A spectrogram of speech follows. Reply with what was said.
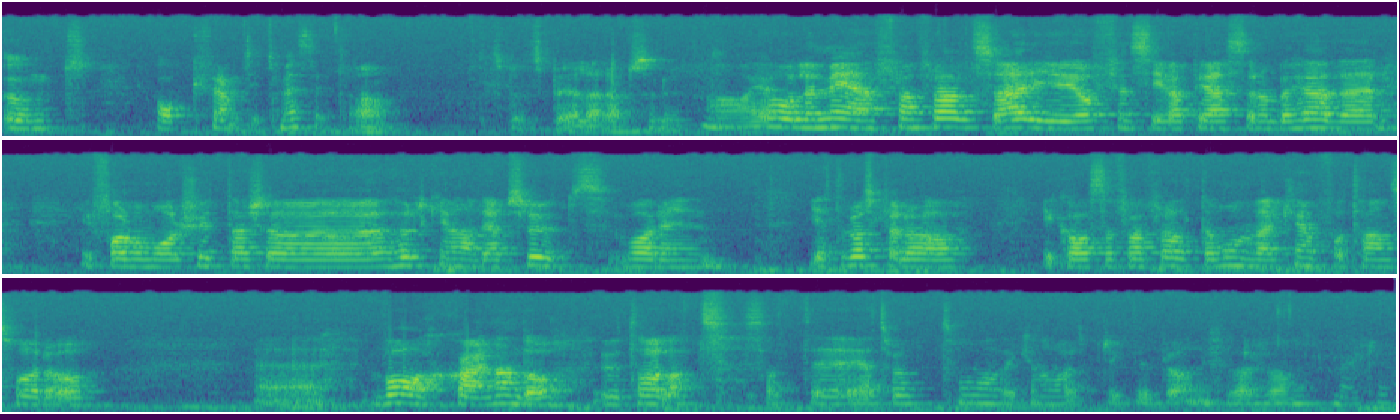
ungt och framtidsmässigt. Ja, spelare absolut. Ja, jag håller med. Framförallt så är det ju offensiva pjäser de behöver i form av målskyttar så Hulken hade absolut varit en jättebra spelare att ha i Karlstad. Framförallt där hon verkligen får ta ansvar och eh, vara stjärnan då uttalat. Så att, eh, jag tror att hon hade kunnat vara riktigt bra nyförvärv för. Verkligen.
